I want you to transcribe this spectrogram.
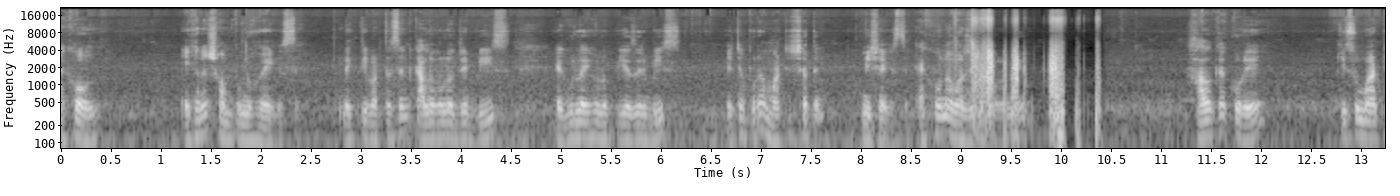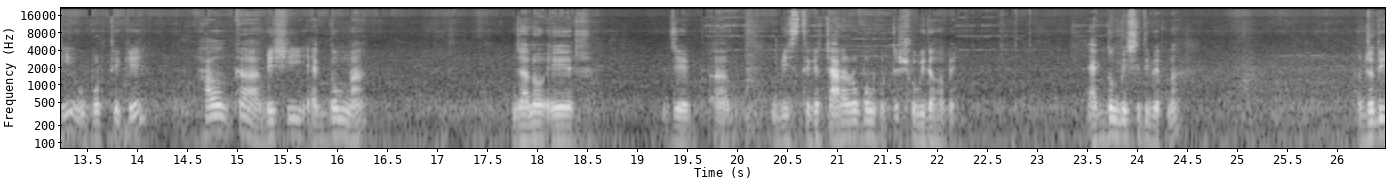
এখন এখানে সম্পূর্ণ হয়ে গেছে। দেখতেই পারতেছেন কালো কালো যে বীজ, এগুলাই হলো পেঁয়াজের বীজ। এটা পুরো মাটির সাথে মিশে গেছে। এখন আমার যেটা করণীয়, হালকা করে কিছু মাটি উপর থেকে হালকা বেশি একদম না, যেন এর যে বীজ থেকে চারা রোপণ করতে সুবিধা হবে। একদম বেশি দিবেন না। যদি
